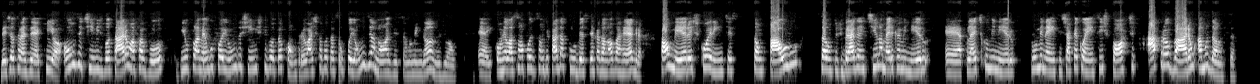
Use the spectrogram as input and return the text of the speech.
Deixa eu trazer aqui, ó. 11 times votaram a favor e o Flamengo foi um dos times que votou contra. Eu acho que a votação foi 11 a 9, se eu não me engano, João. É, e com relação à posição de cada clube acerca da nova regra, Palmeiras, Corinthians, São Paulo, Santos, Bragantino, América Mineiro, é, Atlético Mineiro, Fluminense, Chapecoense e Esporte aprovaram a mudança.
